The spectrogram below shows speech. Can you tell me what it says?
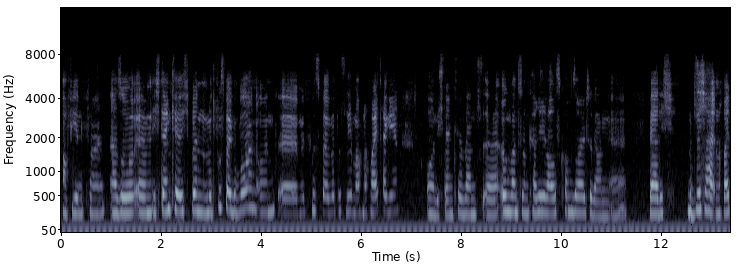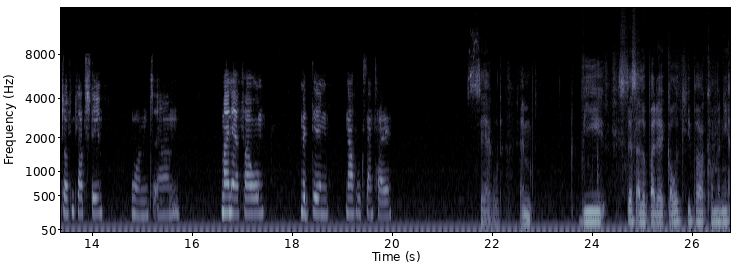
Auf jeden Fall. Also ähm, ich denke, ich bin mit Fußball geboren und äh, mit Fußball wird das Leben auch noch weitergehen. Und ich denke, wenn es äh, irgendwann zu einem Karriere auskommen sollte, dann äh, werde ich mit Sicherheit noch weiter auf dem Platz stehen und ähm, meine Erfahrung mit dem Nachwuchs dann teilen. Sehr gut. Ähm, wie ist das also bei der Goalkeeper Company?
